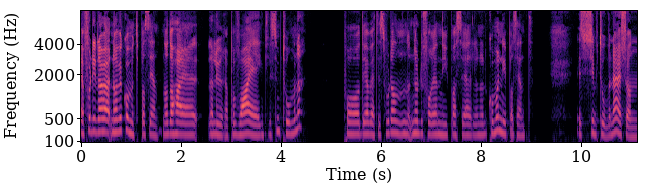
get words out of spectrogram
Ja, fordi da, Nå har vi kommet til pasienten, og da, har jeg, da lurer jeg på hva er egentlig symptomene på diabetes? Hvordan, når du får en ny pasient, eller når det kommer en ny pasient? Symptomene er sånn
